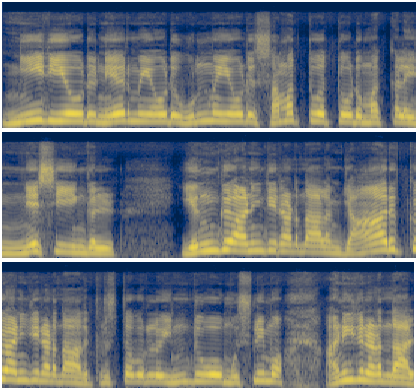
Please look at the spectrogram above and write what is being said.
நீதியோடு நேர்மையோடு உண்மையோடு சமத்துவத்தோடு மக்களை நேசியுங்கள். எங்கு அணிந்து நடந்தாலும் யாருக்கு அணிந்து நடந்தாலும் அது கிறிஸ்தவர்களோ இந்துவோ முஸ்லீமோ அணிந்து நடந்தால்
